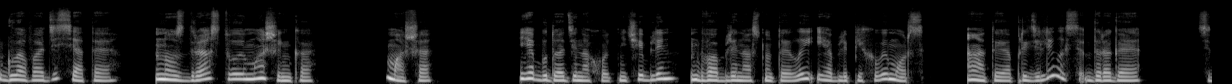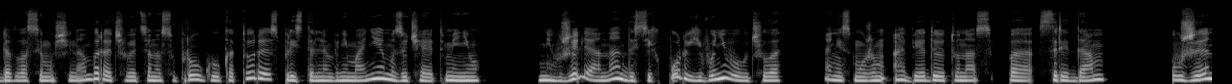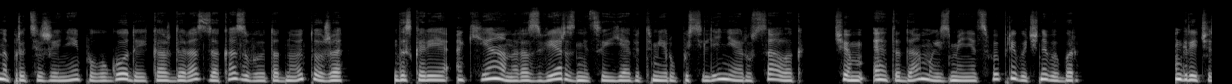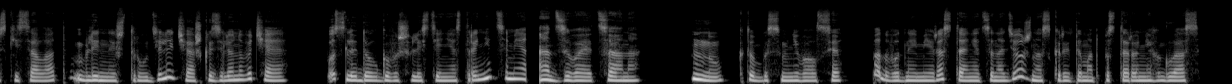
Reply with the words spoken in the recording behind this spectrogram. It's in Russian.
Глава десятая. Ну, здравствуй, Машенька. Маша. Я буду один охотничий блин, два блина с нутеллой и облепиховый морс. А ты определилась, дорогая? Седовласый мужчина оборачивается на супругу, которая с пристальным вниманием изучает меню. Неужели она до сих пор его не выучила? Они с мужем обедают у нас по средам уже на протяжении полугода и каждый раз заказывают одно и то же — да скорее океан разверзнется и явит миру поселение русалок, чем эта дама изменит свой привычный выбор. Греческий салат, блинный штрудель и чашка зеленого чая. После долгого шелестения страницами отзывается она. Ну, кто бы сомневался. Подводный мир останется надежно скрытым от посторонних глаз.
